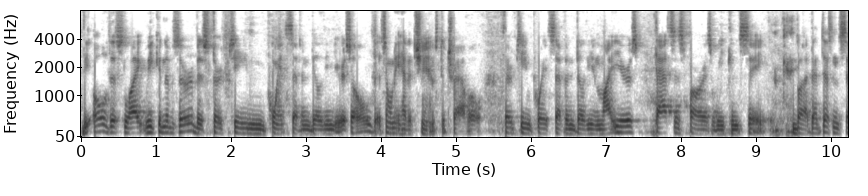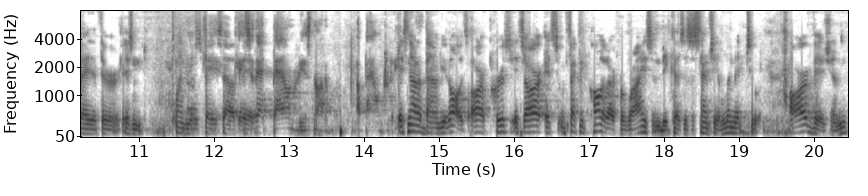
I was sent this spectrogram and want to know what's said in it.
the oldest light we can observe is 13.7 billion years old. It's only had a chance to travel 13.7 billion light years. That's as far as we can see. But that doesn't say that there isn't plenty of space out okay, there. so that boundary is not a, a boundary. It's not a boundary at all. It's our pers- It's our. It's in fact we call it our horizon because it's essentially a limit to our vision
